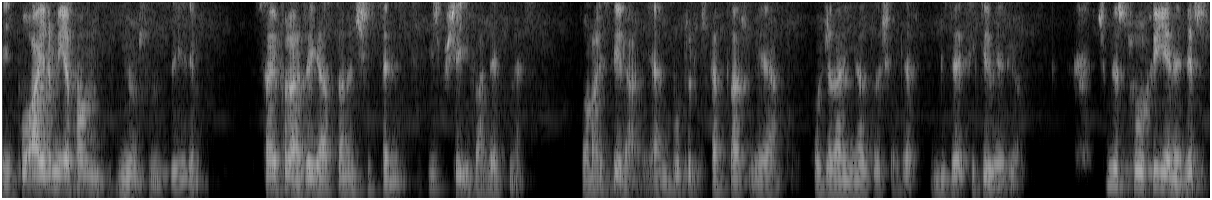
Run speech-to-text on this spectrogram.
E, bu ayrımı yapamıyorsunuz diyelim. Sayfalarca yazsanız çizseniz hiçbir şey ifade etmez. Dolayısıyla yani bu tür kitaplar veya hocaların yazdığı şeyler bize fikir veriyor. Şimdi Sufiye nedir?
